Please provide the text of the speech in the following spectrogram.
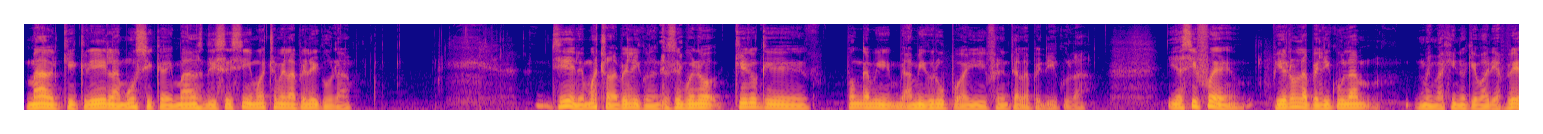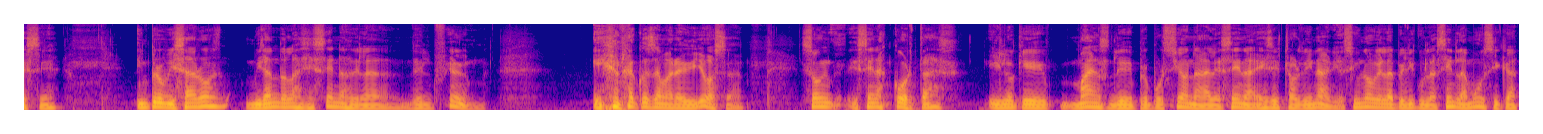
Mal que cree la música y Miles dice, sí, muéstrame la película. Sí, le muestra la película. Entonces, bueno, quiero que ponga a mi, a mi grupo ahí frente a la película. Y así fue. Vieron la película, me imagino que varias veces. Improvisaron mirando las escenas de del film. Es una cosa maravillosa. Son escenas cortas, y lo que más le proporciona a la escena es extraordinario. Si uno ve la película sin la música,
